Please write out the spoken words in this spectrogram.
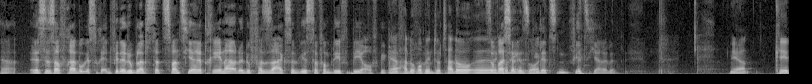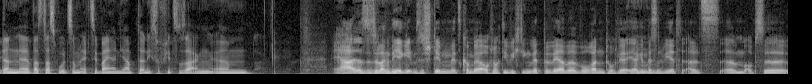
Ja. Es ist auf Freiburg ist doch entweder du bleibst da 20 Jahre Trainer oder du versagst und wirst dann vom DFB aufgegriffen. Ja, hallo Robin Dutt, hallo äh, So was ja Kollege die Sorg. letzten 40 Jahre. Ne? Ja, okay, dann äh, was das wohl zum FC Bayern, ihr habt da nicht so viel zu sagen. Ähm, Ja, also solange die Ergebnisse stimmen, jetzt kommen ja auch noch die wichtigen Wettbewerbe, woran Tuchel ja eher Mhm. gemessen wird, als ähm, ob sie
